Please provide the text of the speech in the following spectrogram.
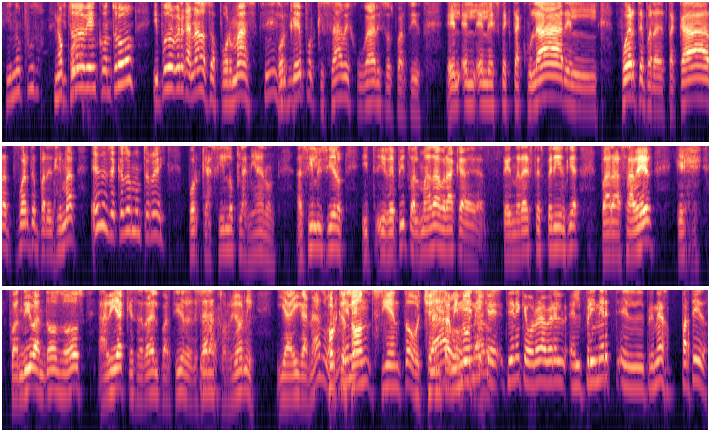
Y no pudo. No y pudo. todavía encontró y pudo haber ganado hasta por más. Sí, ¿Por sí. qué? Porque sabe jugar esos partidos. El, el, el espectacular, el fuerte para atacar, fuerte para encimar, ese se quedó en Monterrey, porque así lo planearon así lo hicieron. Y, y repito, Almada Braca tendrá esta experiencia para saber que cuando iban 2-2 había que cerrar el partido y regresar Claro. a Torreón y, y ahí ganarlo. Porque ¿no? son 180 Claro, minutos. Tiene que, tiene que volver a ver el, el primer, el primer partido.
